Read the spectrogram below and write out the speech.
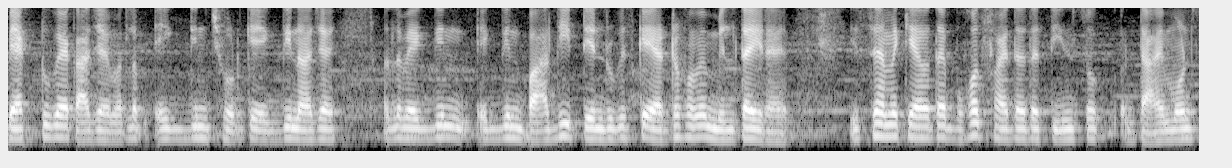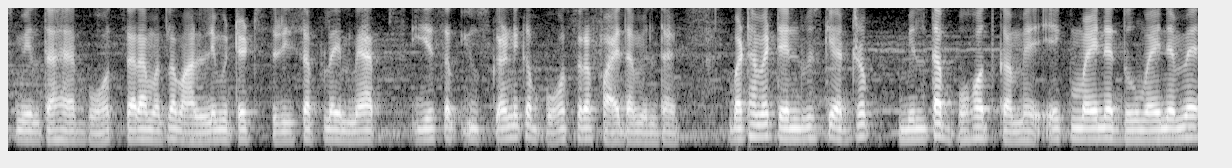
बैक टू बैक आ जाए मतलब एक दिन छोड़ के एक दिन आ जाए मतलब एक दिन एक दिन बाद ही टेन रुपीज़ का एयर ड्रॉप हमें मिलता ही रहे। इससे हमें क्या होता है, बहुत फ़ायदा होता है, तीन सौ डायमंड्स मिलता है, बहुत सारा मतलब अनलिमिटेड रिसप्लाई मैप्स ये सब यूज़ करने का बहुत सारा फ़ायदा मिलता है। बट हमें टेन रुपीज़ का एयरड्रॉप मिलता बहुत कम है, एक महीने, दो महीने में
